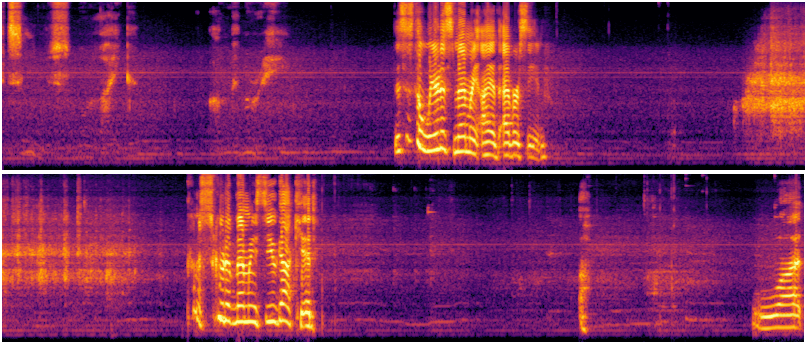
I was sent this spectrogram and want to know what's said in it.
it seems more like a memory. This is the weirdest memory I have ever seen. What kind of screwed up memories do you got, kid? Oh. What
